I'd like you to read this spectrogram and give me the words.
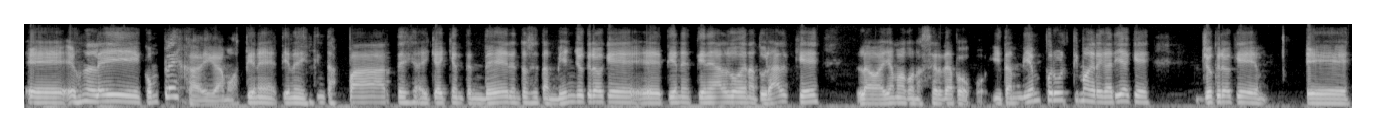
eh, es una ley compleja, digamos, tiene, tiene distintas partes hay que hay que entender, entonces también yo creo que eh, tiene, tiene algo de natural que la vayamos a conocer de a poco. Y también por último agregaría que yo creo que eh,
